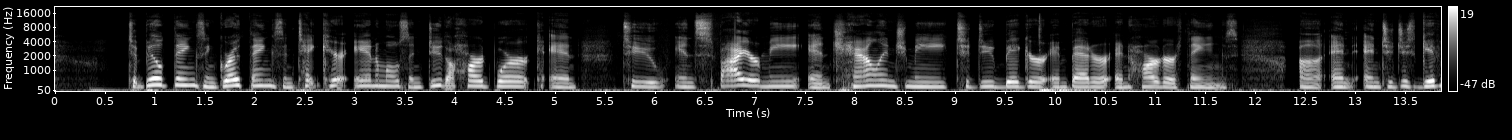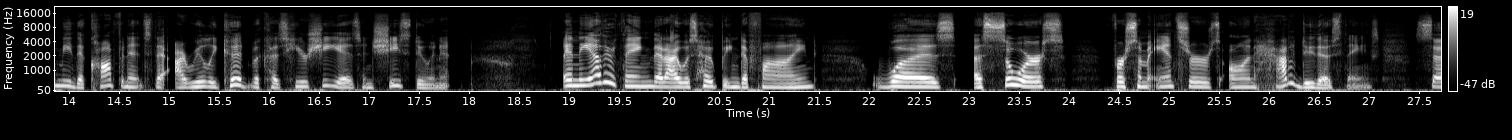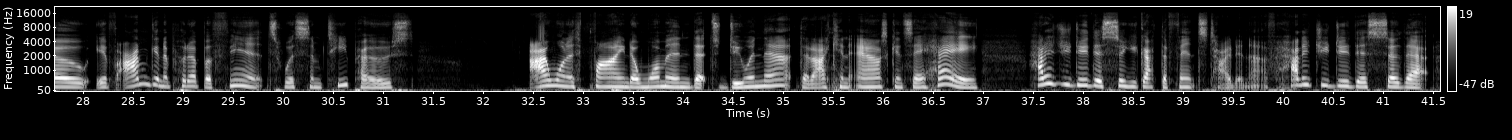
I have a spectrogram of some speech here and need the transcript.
to build things and grow things and take care of animals and do the hard work and to inspire me and challenge me to do bigger and better and harder things uh, and and to just give me the confidence that I really could because here she is and she's doing it. And the other thing that I was hoping to find was a source for some answers on how to do those things. So if I'm going to put up a fence with some T posts, I want to find a woman that's doing that that I can ask and say, "Hey, how did you do this so you got the fence tight enough? How did you do this so that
